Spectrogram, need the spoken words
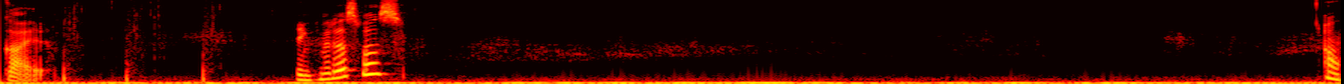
Geil. Bringt mir das was? Oh,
